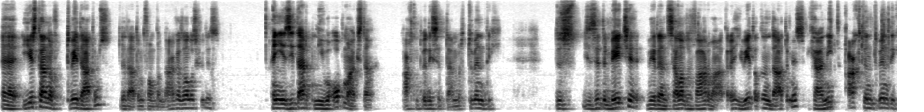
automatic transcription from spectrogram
Uh, hier staan nog twee datums. De datum van vandaag, als alles goed is. En je ziet daar nieuwe opmaak staan. 28 september 20. Dus je zit een beetje weer in hetzelfde vaarwater. Hè. Je weet dat het een datum is. Ga niet 28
